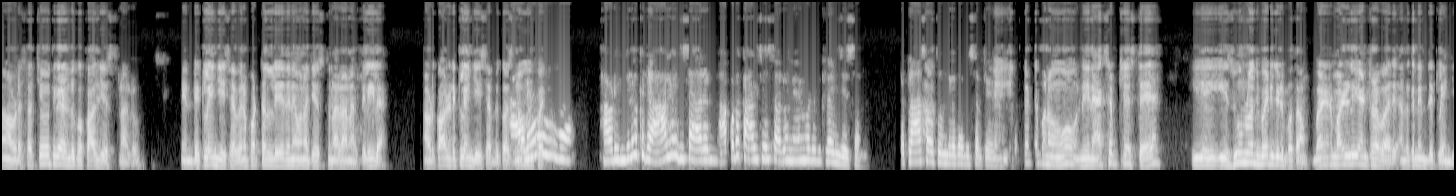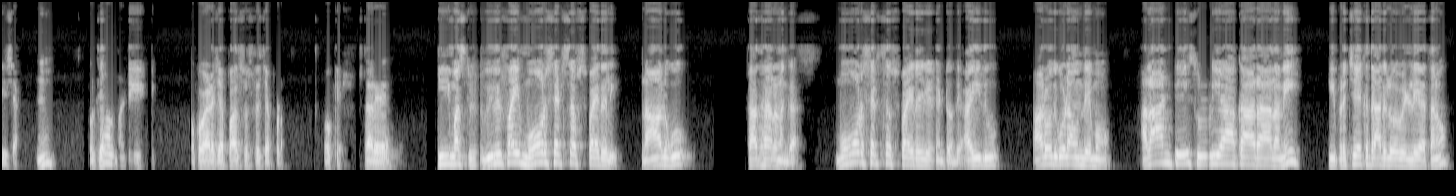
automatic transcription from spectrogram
ఆవిడ సత్యవతి గారు ఎందుకో కాల్ చేస్తున్నారు. నేను డిక్లైన్ చేశా. వినపట్టం లేదని ఏమైనా చేస్తున్నారా నాకు తెలియలే. ఆవిడ కాల్ డిక్లైన్ చేశా బికాస్ నో ఆవిడ ఇందులోకి రాలేదు సార్. నాకు కూడా కాల్ చేశారు. నేను కూడా డిక్లైన్ చేశాను. క్లాస్ అవుతుంది కదా డిస్టర్బ్ చేయడం ఎందుకంటే మనం నేను యాక్సెప్ట్ చేస్తే ఈ ఈ జూమ్ లోంచి బయటకు వెళ్ళిపోతాం. మళ్ళీ ఎంటర్ అవ్వాలి. అందుకని నేను డిక్లైన్ చేశా? ఓకే. ఒకవేళ చెప్పాల్సి వస్తే చెప్పడం. ఓకే. సరే. He must vivify more sets of spirillae నాలుగు సాధారణంగా. మోర్ సెట్స్ ఆఫ్ స్పైరల్ ఉంటుంది ఐదు. ఆరోది కూడా ఉందేమో. అలాంటి సుడియాకారాలని ఈ ప్రత్యేక దారిలో వెళ్ళే అతను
